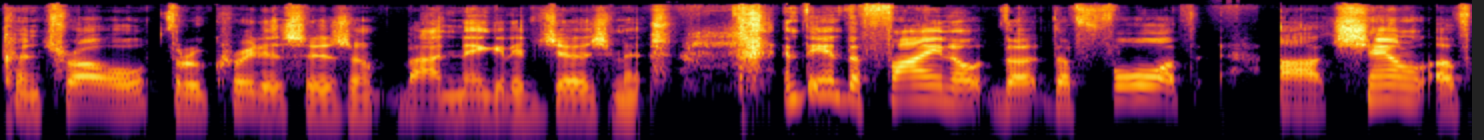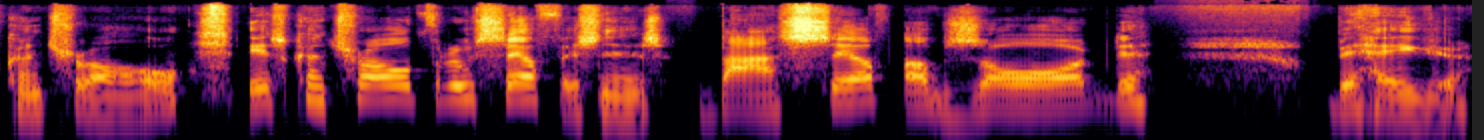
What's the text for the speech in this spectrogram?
control through criticism by negative judgments. And then the final, the, the fourth uh, channel of control is control through selfishness by self absorbed behavior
